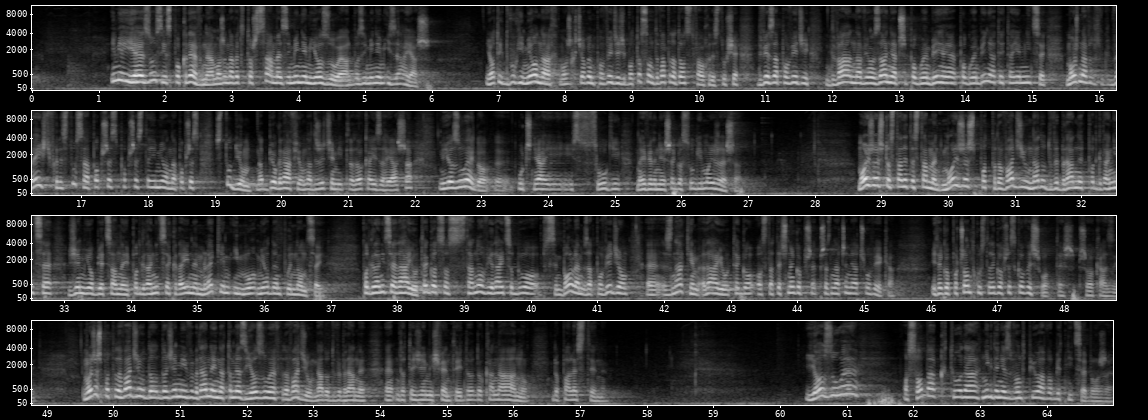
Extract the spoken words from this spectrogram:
Imię Jezus jest pokrewne, a może nawet tożsame z imieniem Jozue albo z imieniem Izajasz. I o tych dwóch imionach może chciałbym powiedzieć, bo to są dwa proroctwa o Chrystusie, dwie zapowiedzi, dwa nawiązania czy pogłębienia, pogłębienia tej tajemnicy. Można wejść w Chrystusa poprzez, poprzez te imiona, poprzez studium nad biografią, nad życiem i proroka Izajasza i Jozuego, e, ucznia i, i sługi, najwierniejszego sługi Mojżesza. Mojżesz to Stary Testament. Mojżesz podprowadził naród wybrany pod granicę ziemi obiecanej, pod granicę krainy mlekiem i miodem płynącej, pod granicę raju, tego co stanowi raj, co było symbolem, zapowiedzią, e, znakiem raju, tego ostatecznego prze, przeznaczenia człowieka i tego początku, z którego wszystko wyszło też przy okazji. Mojżesz podprowadził do, do ziemi wybranej, natomiast Jozue wprowadził naród wybrany e, do tej ziemi świętej, do, do Kanaanu, do Palestyny. Jozue, osoba, która nigdy nie zwątpiła w obietnice Boże.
